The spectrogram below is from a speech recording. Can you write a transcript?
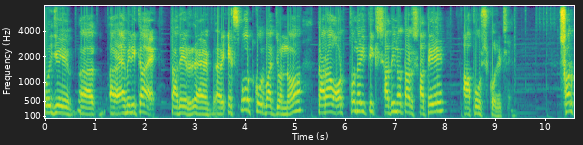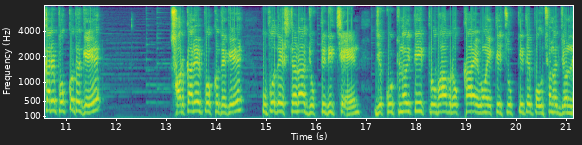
ওই যে আমেরিকায় তাদের এক্সপোর্ট করবার জন্য তারা অর্থনৈতিক স্বাধীনতার সাথে আপোষ করেছে। সরকারের পক্ষ থেকে, সরকারের পক্ষ থেকে উপদেষ্টারা যুক্তি দিচ্ছেন যে কূটনৈতিক প্রভাব রক্ষা এবং একটি চুক্তিতে পৌঁছানোর জন্য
